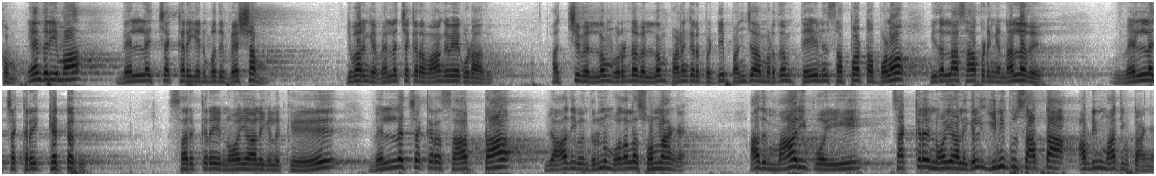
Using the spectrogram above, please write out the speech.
இருக்கும். ஏன் தெரியுமா? வெள்ளை சர்க்கரை என்பது விஷம். இங்க பாருங்க வெள்ளை சக்கரை வாங்கவே கூடாது. அச்சு வெல்லம் உருண்டை வெல்லம் பனங்கருப்பட்டி பஞ்சாமிர்தம் தேனு சப்பாட்டா பழம் இதெல்லாம் சாப்பிடுங்க நல்லது. வெள்ளை சர்க்கரை கெட்டது. சர்க்கரை நோயாளிகளுக்கு வெள்ளை சர்க்கரை சாப்பிட்டா வியாதி வந்துருன்னு முதல்ல சொன்னாங்க. அது மாறி போய் சர்க்கரை நோயாளிகள் இனிப்பு சாப்பிட்டா அப்படின்னு மாத்தி விட்டாங்க.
